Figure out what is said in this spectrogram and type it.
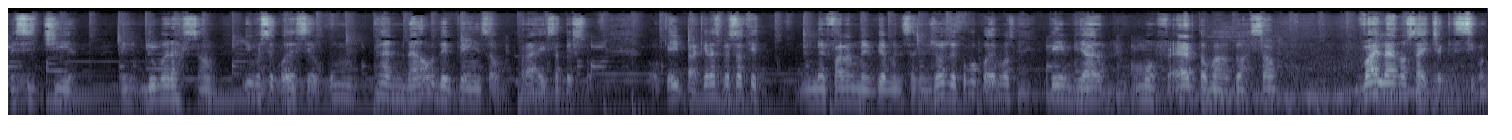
nesse dia, de uma oração. E você pode ser um canal de bênção para essa pessoa. Ok? Para aquelas pessoas que me falam, me enviam mensagem, Jorge, como podemos te enviar uma oferta, uma doação? Vai lá no site aqui em cima,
